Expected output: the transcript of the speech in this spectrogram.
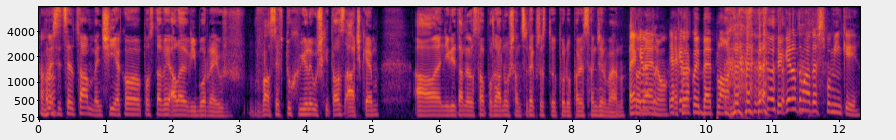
Aha. On je sice docela menší jako postavy, ale výborný. Už vlastně v tu chvíli už chytal s Ačkem ale nikdy tam nedostal pořádnou šanci, tak přestoupil do Paris Saint-Germain. A To jaké, jde, na no. to, jaké, Jako na, takový B-plán. jaké na to máte vzpomínky?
